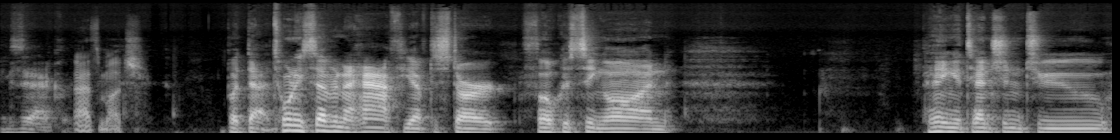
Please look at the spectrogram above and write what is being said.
Exactly. As much. But that 27 and a half, you have to start focusing on paying attention to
